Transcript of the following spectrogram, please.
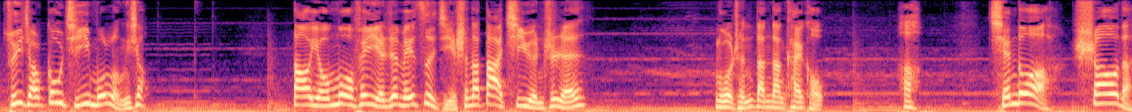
嘴角勾起一抹冷笑。道友莫非也认为自己是那大气运之人？洛尘淡淡开口：“哈，钱多烧的。”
